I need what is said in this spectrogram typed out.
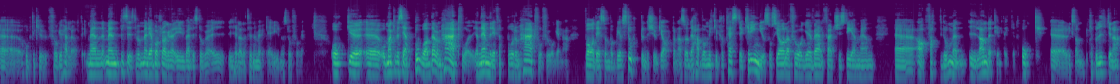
eh, hbtq-frågor heller alltid. Men, men precis, men de abortlagarna är ju väldigt stora i, i hela Latinamerika, är ju en stor fråga. Och, eh, och man kan väl säga att båda de här två, jag nämner det för att båda de här två frågorna var det som blev stort under 2018. Alltså det var mycket protester kring just sociala frågor, välfärdssystemen, eh, ja, fattigdomen i landet helt enkelt. Och eh, liksom, katolikerna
